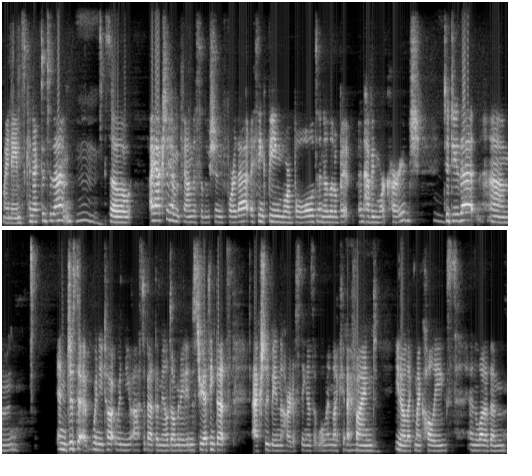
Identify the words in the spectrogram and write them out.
my name's connected to them. Mm. So I actually haven't found the solution for that. I think being more bold and a little bit and having more courage mm. to do that. Um, and just uh, when you talk, when you asked about the male-dominated industry, I think that's actually been the hardest thing as a woman. Like mm. I find, you know, like my colleagues and a lot of them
